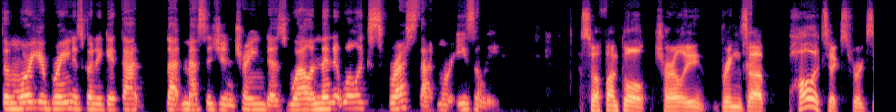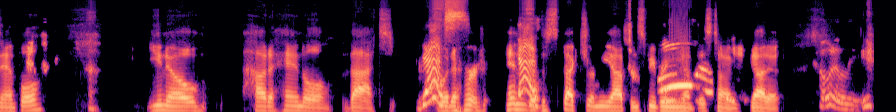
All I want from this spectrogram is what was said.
the more your brain is going to get that that message and trained as well and then it will express that more easily so if uncle charlie brings up politics, for example, you know how to handle that. Yes. Whatever end yes. of the spectrum you happen to be bringing totally. up this time. Got it. Totally.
